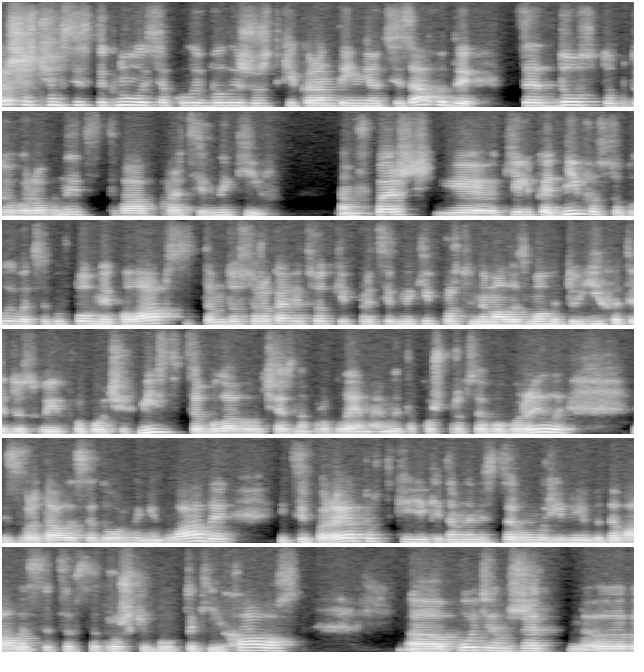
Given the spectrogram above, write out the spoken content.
перше, з чим всі стикнулися, коли ввели жорсткі карантинні оці заходи, це доступ до виробництва працівників. Там в перші кілька днів, особливо це був повний колапс. Там до 40% працівників просто не мали змоги доїхати до своїх робочих місць. Це була величезна проблема. І ми також про це говорили і зверталися до органів влади. І ці перепустки, які там на місцевому рівні видавалися, це все трошки був такий хаос. Е, Потім вже е,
